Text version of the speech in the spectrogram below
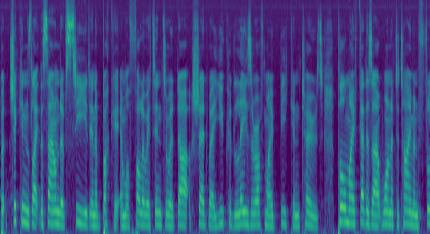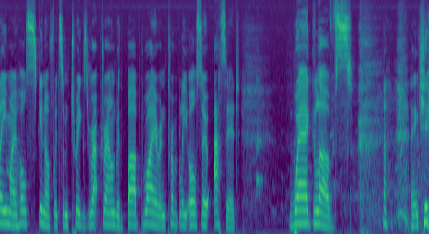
But chickens like the sound of seed in a bucket and will follow it into a dark shed where you could laser off my beak and toes, pull my feathers out one at a time, and flay my whole skin off with some twigs wrapped round with barbed wire and probably also acid. Wear gloves. Thank you.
